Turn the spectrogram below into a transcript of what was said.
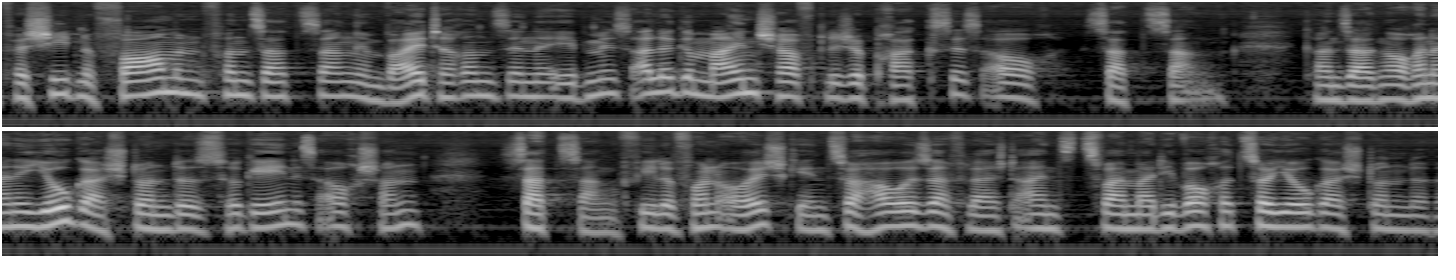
verschiedene Formen von Satsang. Im weiteren Sinne eben ist alle gemeinschaftliche Praxis auch Satsang. Ich kann sagen, auch in eine Yogastunde zu gehen, ist auch schon Satsang. Viele von euch gehen zu Hause vielleicht eins, zweimal die Woche zur Yogastunde.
